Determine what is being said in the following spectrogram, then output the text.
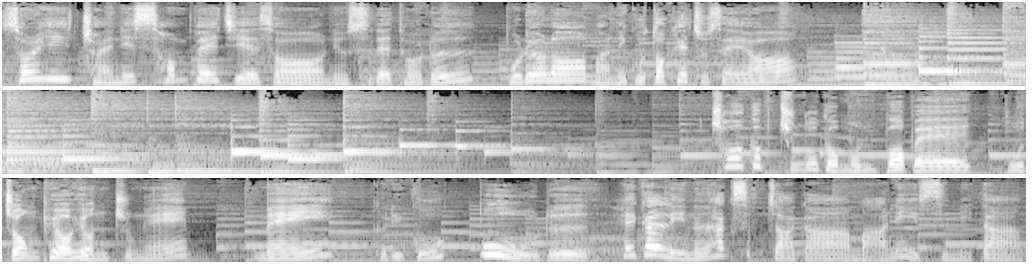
솔희 차이니스 홈페이지에서 뉴스레터를 무료로 많이 구독해 주세요. 초급 중국어 문법의 부정 표현 중에 메이 그리고 뿌를 헷갈리는 학습자가 많이 있습니다.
